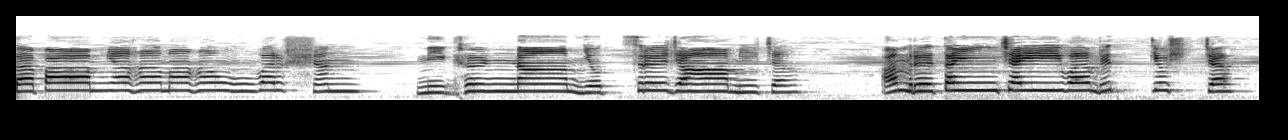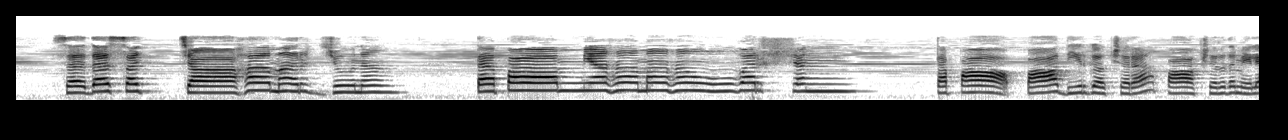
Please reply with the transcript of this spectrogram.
तपाम्यहमहं वर्षन् निघृणाम्युत्सृजामि च अमृतं चैव मृत्युश्च सदसच्चाहमर्जुन तपाम्यहमहं ವರ್ಷನ್ ತಪಾ ಪಾ ದೀರ್ಘ ಅಕ್ಷರ ಪಾ ಅಕ್ಷರದ ಮೇಲೆ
